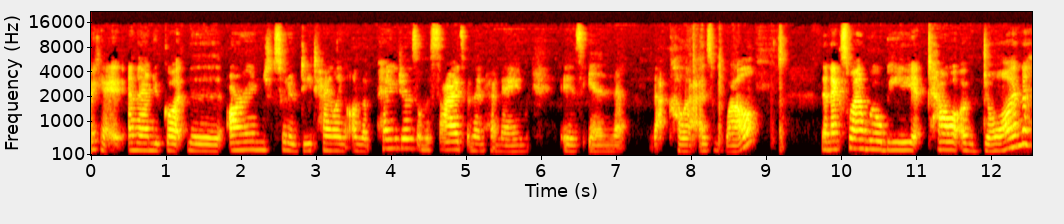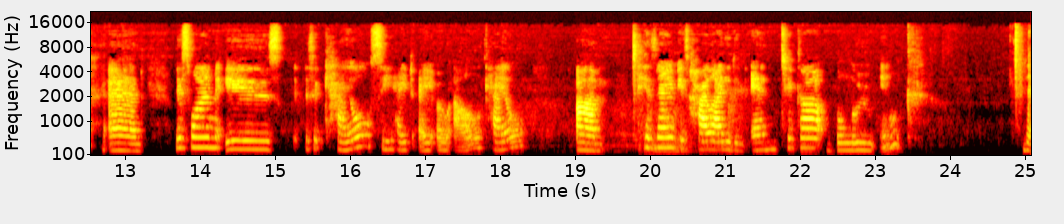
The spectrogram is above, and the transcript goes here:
to, okay, and then you've got the orange sort of detailing on the pages on the sides and then her name is in that color as well. The next one will be Tower of Dawn, and this one is is it Chaol? C H A O L, Chaol. Um, his name is highlighted in Antica blue ink. The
